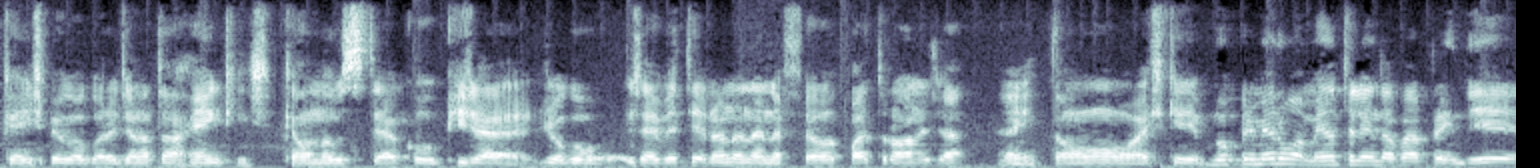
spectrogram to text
que a gente pegou agora, Jonathan Hankins, que é um novo tackle que já jogou, já é veterano na NFL quatro anos já. É, então, acho que no primeiro momento ele ainda vai aprender,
